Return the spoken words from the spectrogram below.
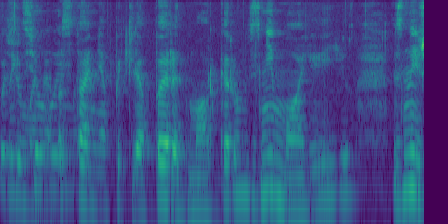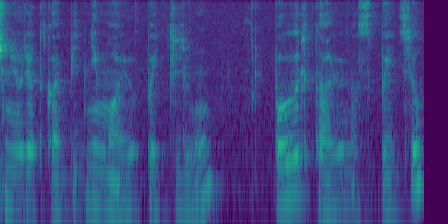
Ось у мене. остання петля перед маркером, знімаю її, з нижнього рядка піднімаю петлю, повертаю на спицю.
